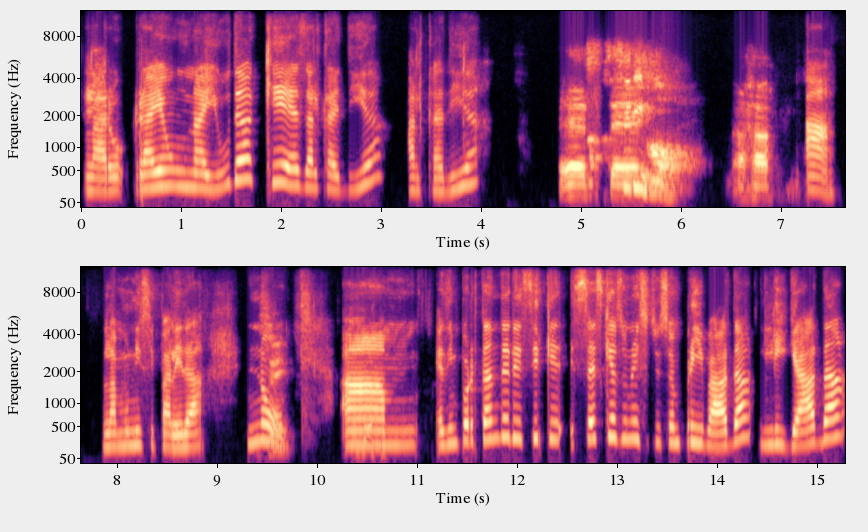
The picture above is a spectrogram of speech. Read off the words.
Claro. Ryan, una ayuda. ¿Qué es alcaldía? ¿Alcaldía? Este... City Hall. Ajá. Ah, la municipalidad. No. Sí. Um, es importante decir que SESC es una institución privada ligada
